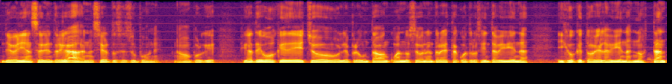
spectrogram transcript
deberían ser entregadas, ¿no es cierto? Se supone, ¿no? Porque fíjate vos que de hecho le preguntaban cuándo se van a entrar estas 400 viviendas, dijo que todavía las viviendas no están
